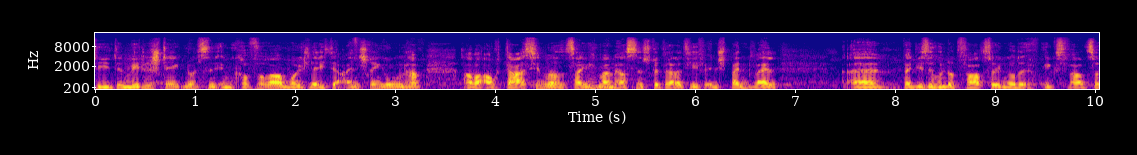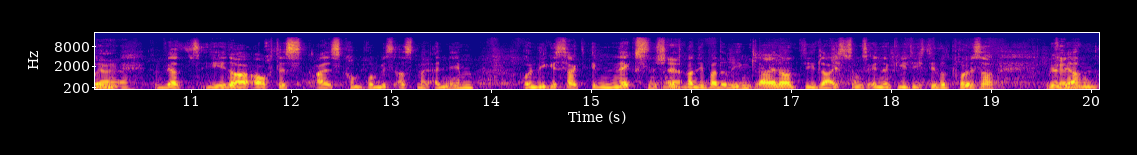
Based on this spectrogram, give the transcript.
die, den Mittelsteg nutzen im Kofferraum, wo ich leichte Einschränkungen habe. Aber auch da sind wir, sage ich mal, im mhm. ersten Schritt relativ entspannt, weil äh, bei diesen 100 Fahrzeugen oder X-Fahrzeugen ja, ja. wird jeder auch das als Kompromiss erstmal annehmen. Und wie gesagt, im nächsten Schritt ja. werden die Batterien kleiner, die Leistungsenergiedichte wird größer. Wir genau. werden,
